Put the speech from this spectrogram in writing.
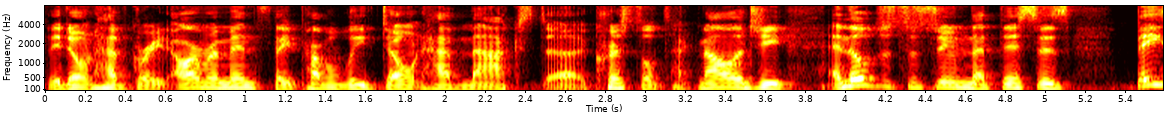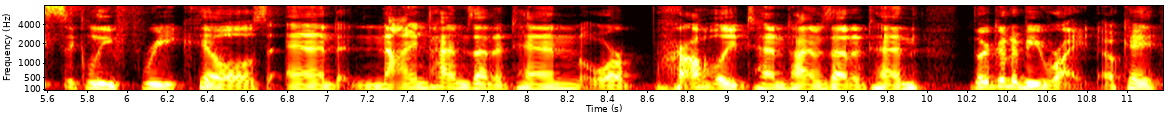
they don't have great armaments they probably don't have maxed uh, crystal technology and they'll just assume that this is basically free kills and nine times out of ten or probably 10 times out of 10 they're going to be right okay?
